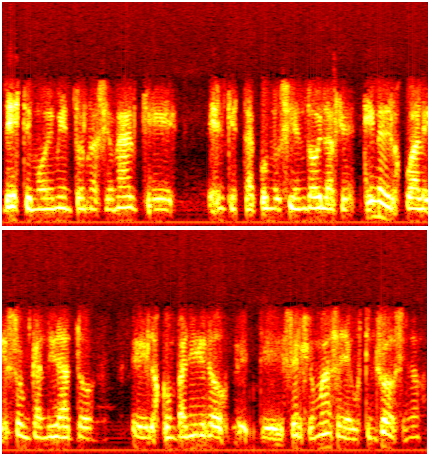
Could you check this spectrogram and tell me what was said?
de este movimiento nacional que es el que está conduciendo hoy la Argentina, de los cuales son candidatos eh, los compañeros este, Sergio Massa y Agustín Rossi, ¿no?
